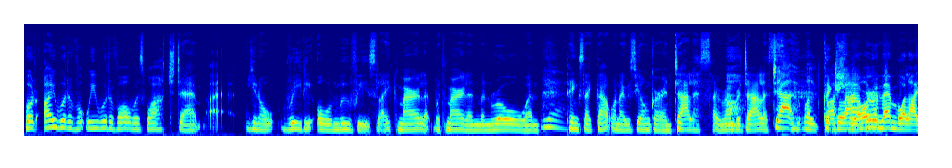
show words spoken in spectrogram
But I would have, we would have always watched um, you know, really old movies like Marilyn with Marilyn Monroe and yeah. things like that when I was younger. And Dallas, I remember oh, Dallas. Da- well, gosh, we all remember. Well, I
